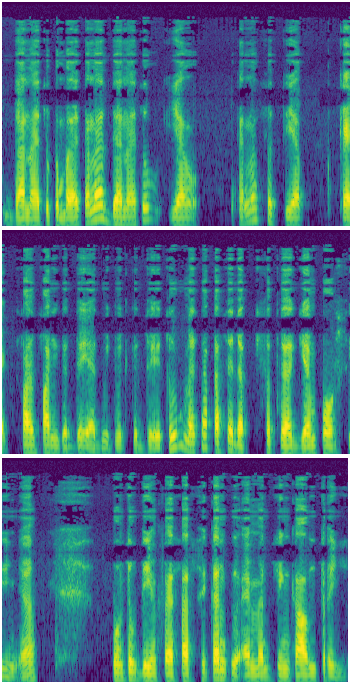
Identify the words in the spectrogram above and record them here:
dana itu kembali karena dana itu yang karena setiap kayak fund-fund gede ya duit-duit gede itu mereka pasti ada sebagian porsinya untuk diinvestasikan ke emerging country.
